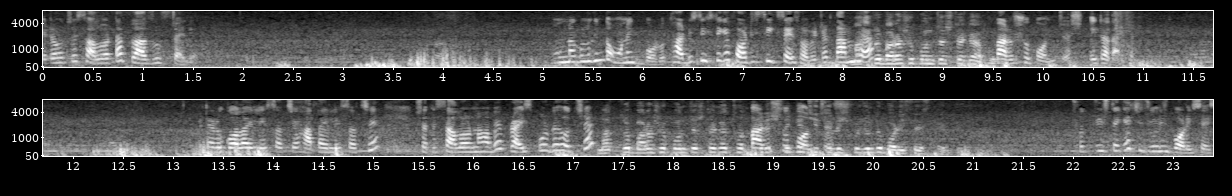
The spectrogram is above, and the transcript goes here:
এটা হচ্ছে সালোয়ারটা প্লাজো স্টাইলে। ওনাগুলো কিন্তু অনেক বড় থেকে ফর্টি সিক্স সাইজ হবে। এটার দাম মাত্র 1250 টাকা আপু। বারোশো পঞ্চাশ এটা দেখেন। এটারও গলায় লেস আছে হাতায় লেস আছে সাথে সালোয়ার না হবে প্রাইস পড়বে হচ্ছে মাত্র 1250 টাকা 36 থেকে 46 পর্যন্ত বডি সাইজ থাকবে। ছত্রিশ থেকে ছেচল্লিশ বডি সাইজ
